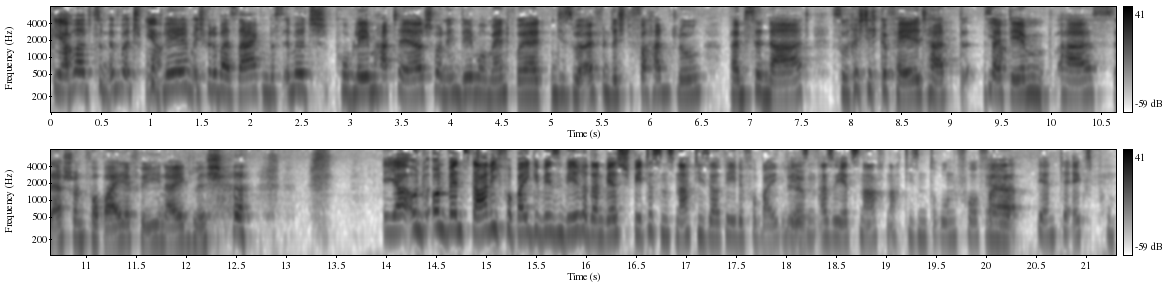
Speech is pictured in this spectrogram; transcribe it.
Ja. Aber zum Image-Problem, ja. ich würde mal sagen, das Image-Problem hatte er schon in dem Moment, wo er in dieser öffentlichen Verhandlung beim Senat so richtig gefailt hat. Seitdem war es ja schon vorbei für ihn eigentlich. Ja, und, und wenn es da nicht vorbei gewesen wäre, dann wäre es spätestens nach dieser Rede vorbei gewesen. Ja. Also jetzt nach, nach diesem Drohnenvorfall ja. während der Expo.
